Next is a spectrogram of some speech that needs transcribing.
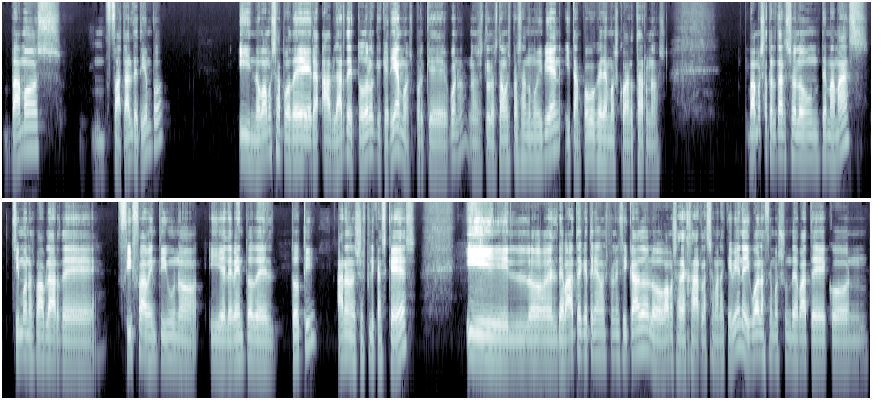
vamos fatal de tiempo y no vamos a poder hablar de todo lo que queríamos, porque, bueno, nos lo estamos pasando muy bien y tampoco queremos coartarnos. Vamos a tratar solo un tema más. Chimo nos va a hablar de FIFA 21 y el evento del TOTI. Ahora nos explicas qué es. Y el debate que teníamos planificado lo vamos a dejar la semana que viene. Igual hacemos un debate con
